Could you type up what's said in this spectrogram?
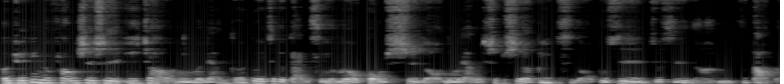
而决定的方式是依照你们两个对这个感情有没有共识哦，你们两个适不适合彼此哦，不是就是啊，你知道的，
